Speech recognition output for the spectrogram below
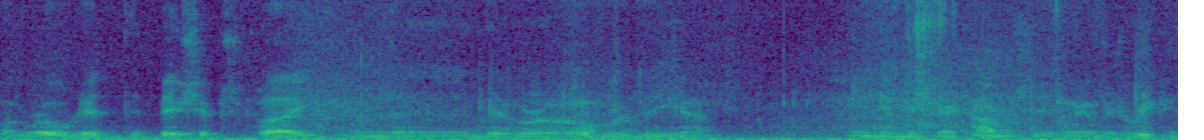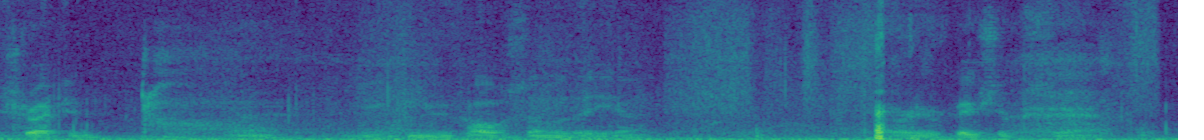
What role did the bishops play in the, that were over the uh, Indian Missionary Conference when it was reconstructed? Uh, can you recall some of the uh, earlier bishops? Uh,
